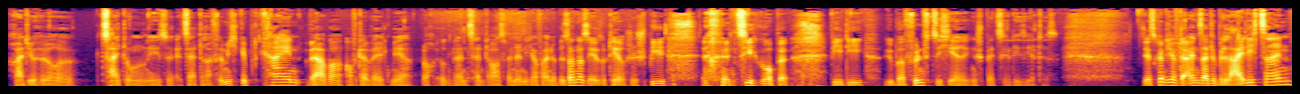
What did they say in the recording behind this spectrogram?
Radio höre, Zeitungen lese etc. Für mich gibt kein Werber auf der Welt mehr noch irgendeinen Cent aus, wenn er nicht auf eine besonders esoterische Spielzielgruppe wie die über 50-Jährigen spezialisiert ist. Jetzt könnte ich auf der einen Seite beleidigt sein,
